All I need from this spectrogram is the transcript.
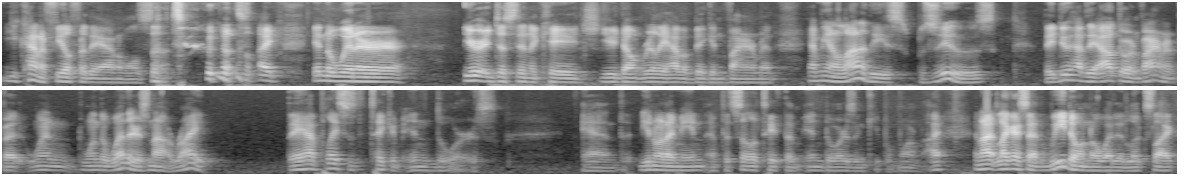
you kind of feel for the animals. So too. it's like in the winter, you're just in a cage. You don't really have a big environment. I mean, a lot of these zoos, they do have the outdoor environment, but when when the weather is not right, they have places to take them indoors, and you know what I mean, and facilitate them indoors and keep them warm. I and I like I said, we don't know what it looks like.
